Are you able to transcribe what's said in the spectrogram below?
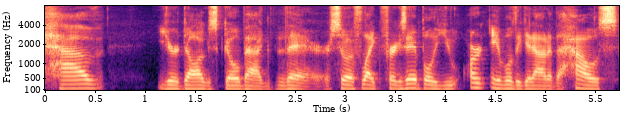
have your dog's go bag there. So if like for example you aren't able to get out of the house,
